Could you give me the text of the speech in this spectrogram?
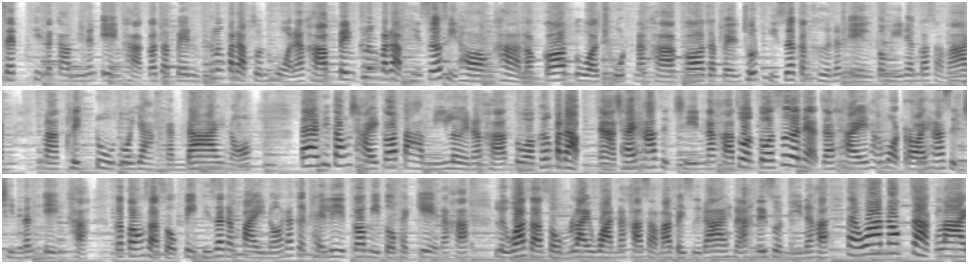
เซตกิจกรรมนี้นั่นเองค่ะ ก็จะเป็นเครื่องประดับส่วนหัวนะคะ เป็นเครื่องประดับผีเสื้อสีทองค่ะ แล้วก็ตัวชุดนะคะ ก็จะเป็นชุดผีเสื้อกลางคืนนั่นเอง ตรงนี้เนี่ยก็สามารถมาคลิกดูตัวอย่างกันได้เนาะแต้มที่ต้องใช้ก็ตามนี้เลยนะคะ ตัวเครื่องประดับอ่าใช้ 50 ชิ้นนะคะ ส่วนตัวเสื้อเนี่ยจะใช้ทั้งหมด 150 ชิ้นนั่นเองค่ะ ก็ต้องสะสมปีกผีเสื้อกันไปเนาะถ้าเกิดใครรีบก็มีตัวแพ็กเกจนะคะ หรือว่าสะสมรายวันนะคะ สามารถไปซื้อได้นะในส่วนนี้นะคะ แต่ว่านอกจากลาย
